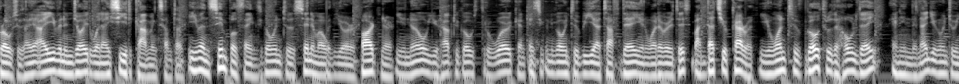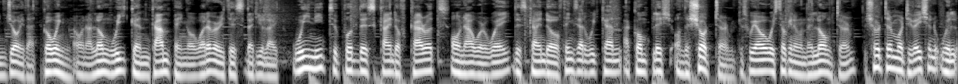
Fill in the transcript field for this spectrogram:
process. I, I even enjoy it when I see it coming sometimes. Even simple things, going to the cinema with your partner, you know you have to go through work and it's going to be a tough day and whatever whatever it is, but that's your carrot. You want to go through the whole day and in the night you're going to enjoy that. Going on a long weekend camping or whatever it is that you like. We need to put this kind of carrots on our way, this kind of things that we can accomplish on the short term, because we are always talking on the long term. Short term motivation will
